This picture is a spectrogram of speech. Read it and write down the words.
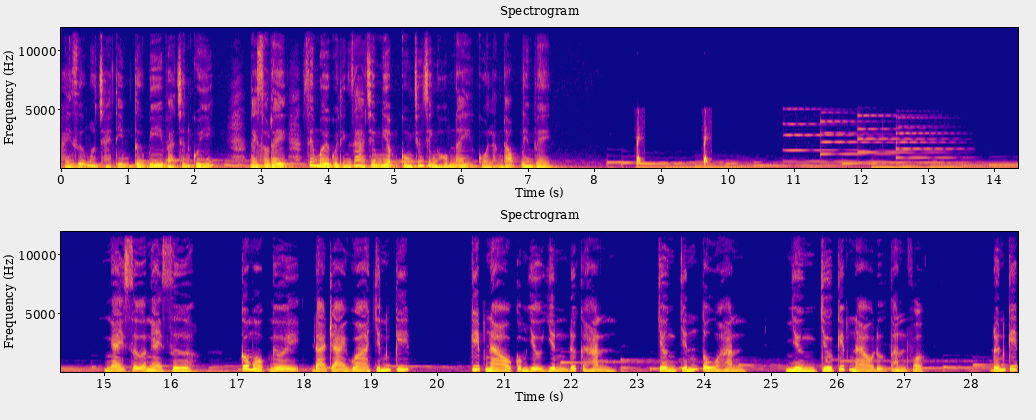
hãy giữ một trái tim từ bi và chân quý. Ngay sau đây, xin mời quý thính giả chiêm nghiệm cùng chương trình hôm nay của Lắng Động Đêm Về. Ngày xưa ngày xưa, có một người đã trải qua chín kiếp. Kiếp nào cũng giữ gìn đức hạnh, chân chính tu hành, nhưng chưa kiếp nào được thành Phật. Đến kiếp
